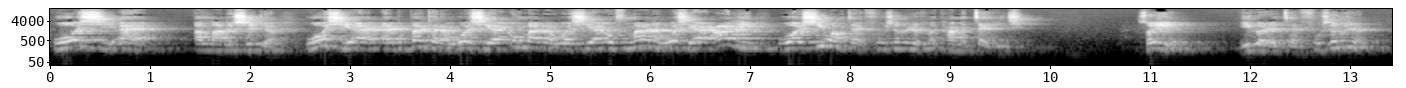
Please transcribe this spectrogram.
我喜爱安拉的使者，我喜爱艾布巴克的，我喜爱欧玛的，我喜爱奥斯曼的，我喜爱阿里，我希望在复生日和他们在一起。”所以，一个人在复生日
